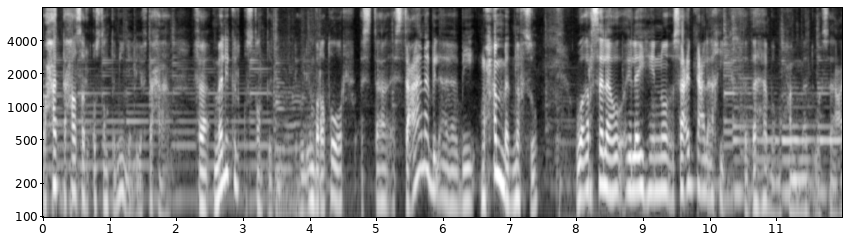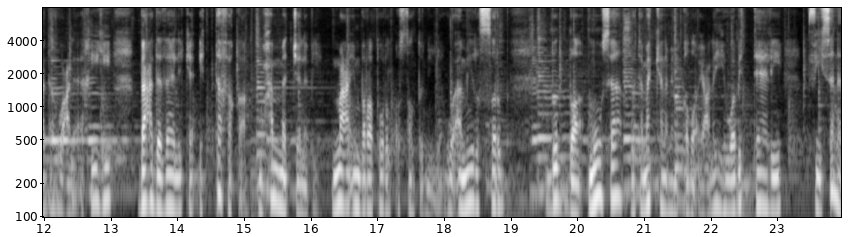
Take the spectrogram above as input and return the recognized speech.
وحتى حاصر القسطنطينية ليفتحها فملك القسطنطينية اللي هو الإمبراطور استعان بمحمد نفسه وأرسله إليه إنه ساعدني على اخيك فذهب محمد وساعده على أخيه. بعد ذلك اتفق محمد جلبي مع إمبراطور القسطنطينية وأمير الصرب ضد موسى وتمكن من القضاء عليه. وبالتالي في سنة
